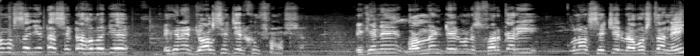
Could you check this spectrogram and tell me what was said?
সমস্যা যেটা সেটা হলো যে এখানে জল সেচের খুব সমস্যা। এখানে গভর্নমেন্টের মানে সরকারি কোনো সেচের ব্যবস্থা নেই।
